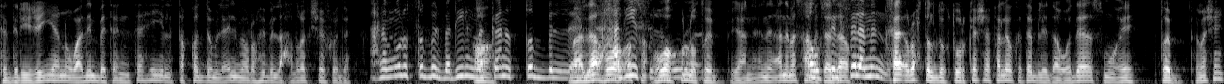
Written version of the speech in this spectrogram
تدريجيا وبعدين بتنتهي للتقدم العلمي الرهيب اللي حضرتك شايفه ده. إحنا بنقول الطب البديل آه. مكان الطب ال- ما لا هو الحديث أصلا اللي هو كله طب. يعني أنا أنا مثلا أو سلسلة منه. خ- رحت للدكتور كشف عليه وكتب لي دواء ده اسمه إيه؟ طب. ماشي؟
